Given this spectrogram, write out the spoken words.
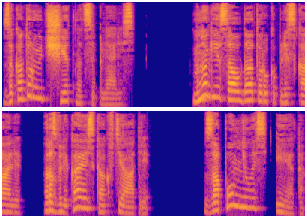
за которую тщетно цеплялись. Многие солдаты рукоплескали, развлекаясь, как в театре. Запомнилось и это.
